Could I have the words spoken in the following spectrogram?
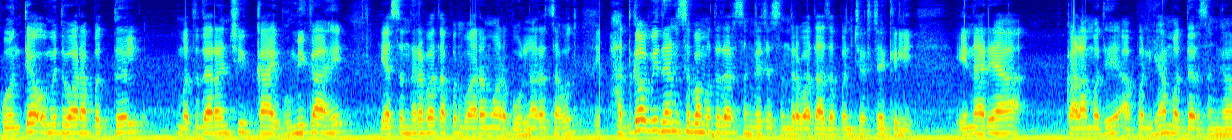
कोणत्या उमेदवाराबद्दल मतदारांची काय भूमिका आहे? या संदर्भात आपण वारंवार बोलणारच आहोत. हदगाव विधानसभा मतदारसंघाच्या संदर्भात आज आपण चर्चा केली. येणाऱ्या काळामध्ये आपण ह्या मतदारसंघा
